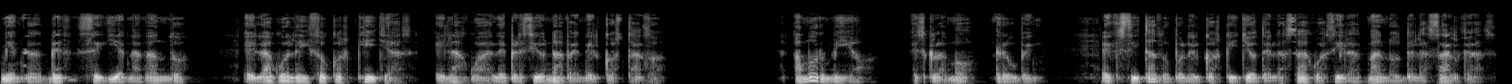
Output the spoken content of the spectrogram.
mientras Beth seguía nadando, el agua le hizo cosquillas El agua le presionaba en el costado. «¡Amor mío!» exclamó Reuben, excitado por el cosquillo de las aguas y las manos de las algas.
